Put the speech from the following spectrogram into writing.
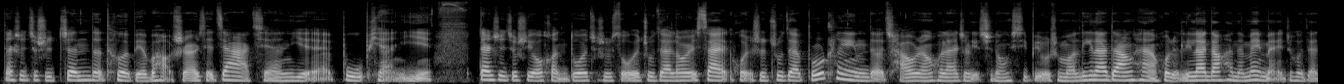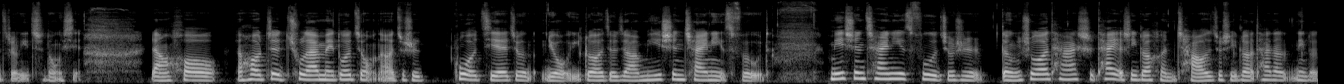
但是就是真的特别不好吃，而且价钱也不便宜。但是就是有很多就是所谓住在 Lower Side 或者是住在 Brooklyn 的潮人会来这里吃东西，比如什么 Lila d u n h a n 或者 Lila d u n h a n 的妹妹就会在这里吃东西。然后，然后这出来没多久呢，就是过街就有一个就叫 Mission Chinese Food。Mission Chinese Food 就是等于说它是它也是一个很潮的，就是一个它的那个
